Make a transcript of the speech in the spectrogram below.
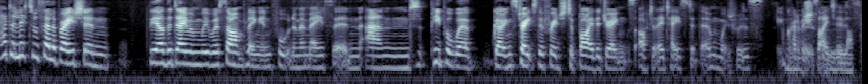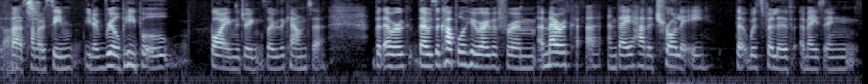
I had a little celebration the other day when we were sampling in Fortnum and Mason, and people were going straight to the fridge to buy the drinks after they tasted them, which was incredibly Gosh, exciting. It's the first time I've seen you know real people buying the drinks over the counter. But there were there was a couple who were over from America, and they had a trolley that was full of amazing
